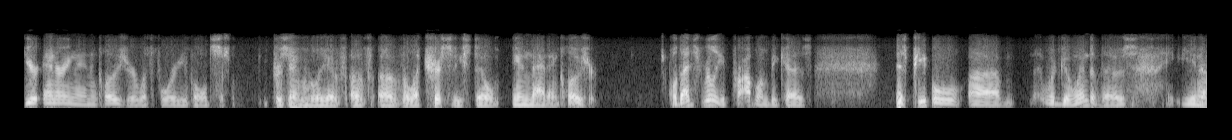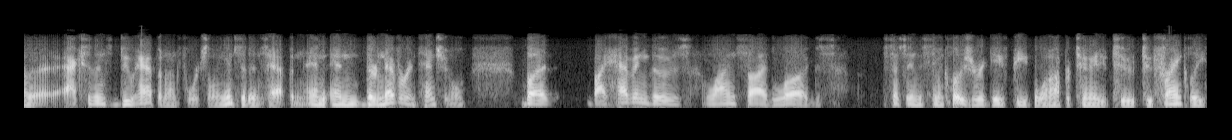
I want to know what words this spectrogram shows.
you're entering an enclosure with 40 volts, presumably, of, of, of electricity still in that enclosure. Well, that's really a problem because as people um, would go into those, you know, accidents do happen. Unfortunately, incidents happen, and and they're never intentional. But by having those line side lugs essentially in the same enclosure, it gave people an opportunity to, to frankly,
